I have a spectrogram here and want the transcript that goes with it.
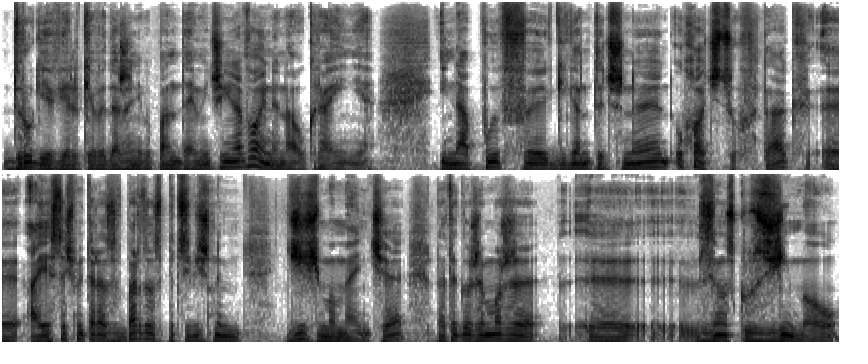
drugie wielkie wydarzenie po pandemii, czyli na wojnę na Ukrainie i napływ gigantyczny uchodźców, tak? Y, a jesteśmy teraz w bardzo specyficznym dziś momencie, dlatego że może y, w związku z zimą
